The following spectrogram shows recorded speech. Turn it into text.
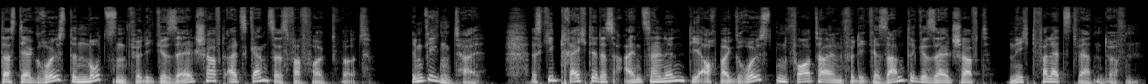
dass der größte Nutzen für die Gesellschaft als Ganzes verfolgt wird. Im Gegenteil. Es gibt Rechte des Einzelnen, die auch bei größten Vorteilen für die gesamte Gesellschaft nicht verletzt werden dürfen.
